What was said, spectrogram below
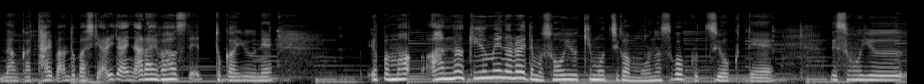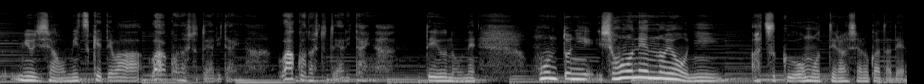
なんか対バンとかしてやりたいなライブハウスでとかいうねやっぱまあんだけ有名になられてもそういう気持ちがものすごく強くてでそういうミュージシャンを見つけてはわあこの人とやりたいな。わあこの人とやりたいなっていうのをね本当に少年のように熱く思ってらっしゃる方で。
